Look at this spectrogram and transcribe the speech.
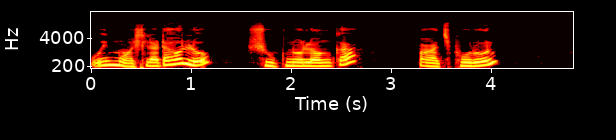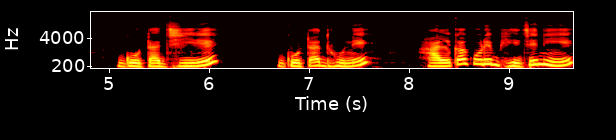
ওই মশলাটা হলো শুকনো লঙ্কা পাঁচ ফোড়ন, গোটা জিরে, গোটা ধনে হালকা করে ভেজে নিয়ে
